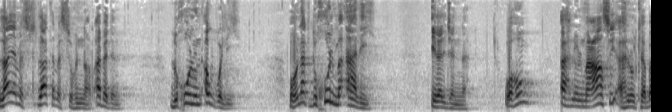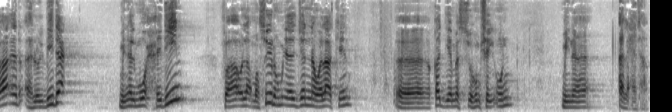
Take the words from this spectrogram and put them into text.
لا يمس لا تمسه النار أبدا دخول أولي. وهناك دخول مآلي إلى الجنة. وهم أهل المعاصي أهل الكبائر أهل البدع. من الموحدين فهؤلاء مصيرهم إلى الجنة ولكن آه، قد يمسهم شيء من العذاب.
